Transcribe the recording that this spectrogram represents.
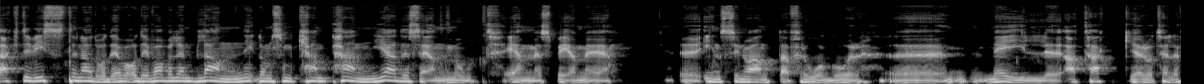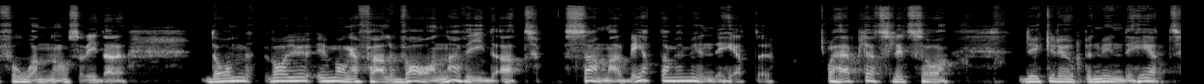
aktivisterna då, det var, och det var väl en blandning, de som kampanjade sen mot MSB med Eh, insinuanta frågor, eh, mejlattacker och telefon och så vidare. De var ju i många fall vana vid att samarbeta med myndigheter. Och här plötsligt så dyker det upp en myndighet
